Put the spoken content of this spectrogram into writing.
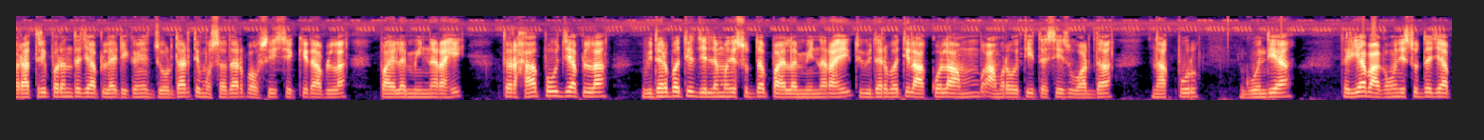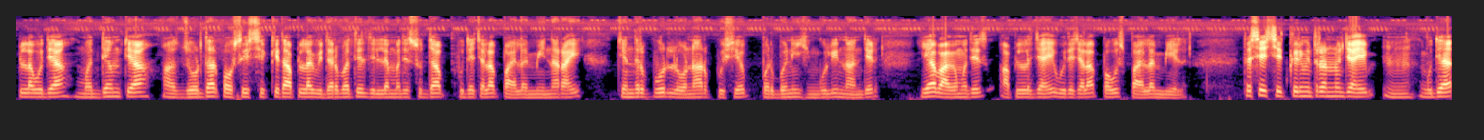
रात्रीपर्यंत जे आपल्या ठिकाणी जोरदार ते मुसळधार पावसाची शक्यता आपल्याला पाहायला मिळणार आहे. तर हा पाऊस जे आपला विदर्भातील जिल्ह्यामध्ये सुद्धा पाहायला मिळणार आहे. विदर्भातील अकोला आम अमरावती तसेच वर्धा नागपूर गोंदिया तर या भागामध्ये सुद्धा जे आपल्याला उद्या मध्यम त्या जोरदार पावसाची शक्यता आपल्याला विदर्भातील जिल्ह्यामध्ये सुद्धा उद्याच्याला पाहायला मिळणार आहे. चंद्रपूर लोणार पुशेप परभणी हिंगोली नांदेड या भागामध्येच आपल्याला जे आहे उद्याच्याला पाऊस पाहायला मिळेल. तसेच शेतकरी मित्रांनो जे आहे उद्या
